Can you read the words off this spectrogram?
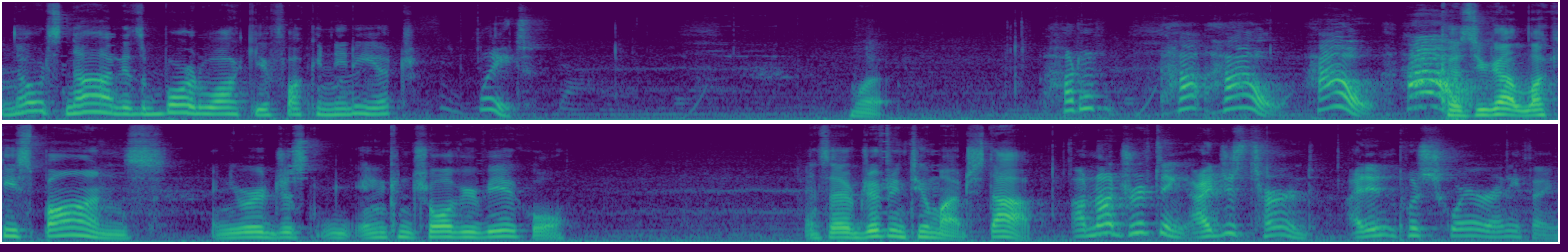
No, it's not. It's a boardwalk, you fucking idiot. Wait, What? how did, how, how, how, how? Because you got lucky spawns, and you were just in control of your vehicle. Instead of drifting too much, stop. I'm not drifting. I just turned. I didn't push square or anything.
